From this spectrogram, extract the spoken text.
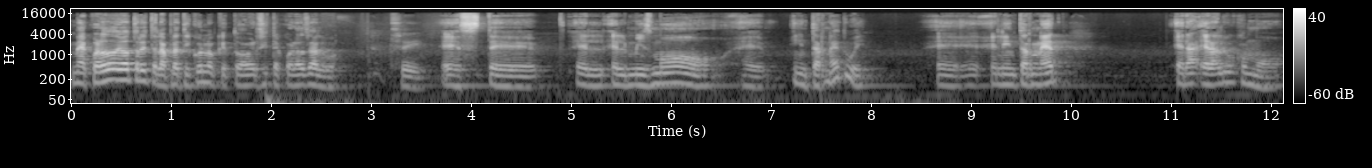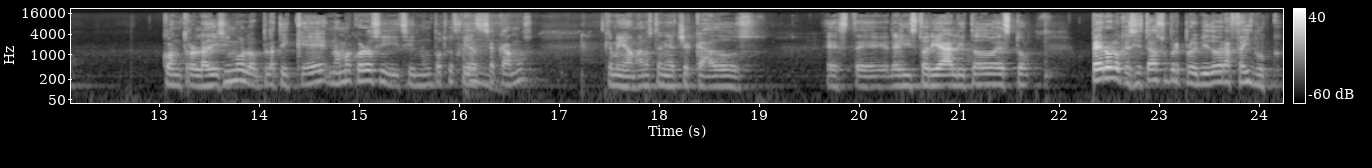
me acuerdo de otra y te la platico en lo que tú a ver si te acuerdas de algo. Sí. Este, el, el mismo eh, internet, güey. Eh, el internet era, era algo como controladísimo. Lo platiqué, no me acuerdo si, si en un podcast que ya sacamos, que mi mamá nos tenía checados este, el historial y todo esto. Pero lo que sí estaba súper prohibido era Facebook.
